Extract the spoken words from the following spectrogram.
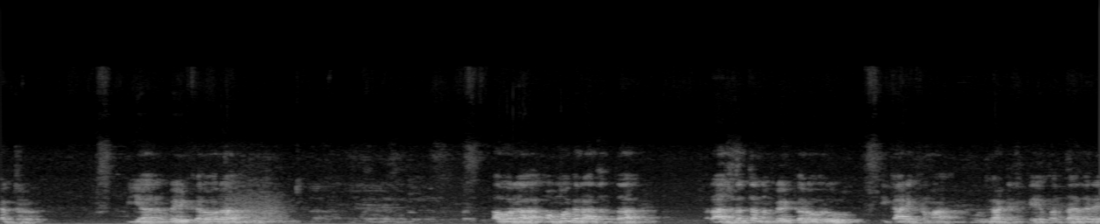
ಡಾಕ್ಟರ್ ಬಿ ಆರ್ ಅಂಬೇಡ್ಕರ್ ಅವರ ಅವರ ಮೊಮ್ಮಗರಾದಂಥ ರಾಜರತನ್ ಅಂಬೇಡ್ಕರ್ ಅವರು ಈ ಕಾರ್ಯಕ್ರಮ ಉದ್ಘಾಟನೆಗೆ ಬರ್ತಾ ಇದ್ದಾರೆ.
